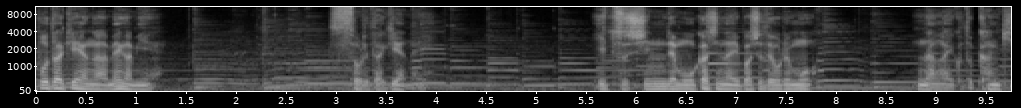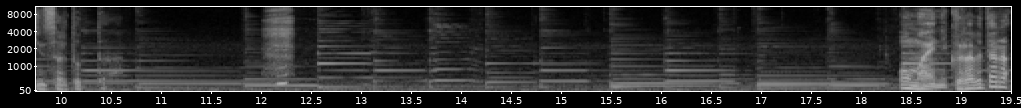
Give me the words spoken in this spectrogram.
ぽだけやが目が見えん。それだけやない。いつ死んでもおかしない場所で俺も長いこと監禁されとった。お前に比べたら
